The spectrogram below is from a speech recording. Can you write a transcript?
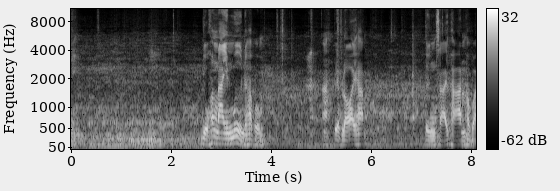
นี่นี่อยู่ข้างในมันมืดนะครับผมอะเรียบร้อยครับ ตึงสายพานเข้าไป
